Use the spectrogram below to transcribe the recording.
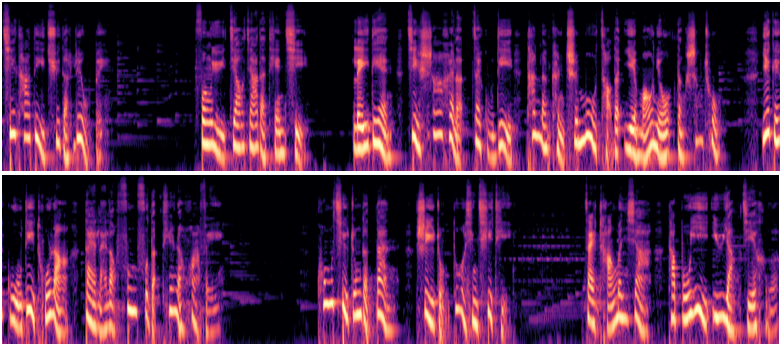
其他地区的六倍。风雨交加的天气，雷电既杀害了在谷地贪婪啃吃牧草的野牦牛等牲畜，也给谷地土壤带来了丰富的天然化肥。空气中的氮是一种惰性气体，在常温下，它不易与氧结合。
